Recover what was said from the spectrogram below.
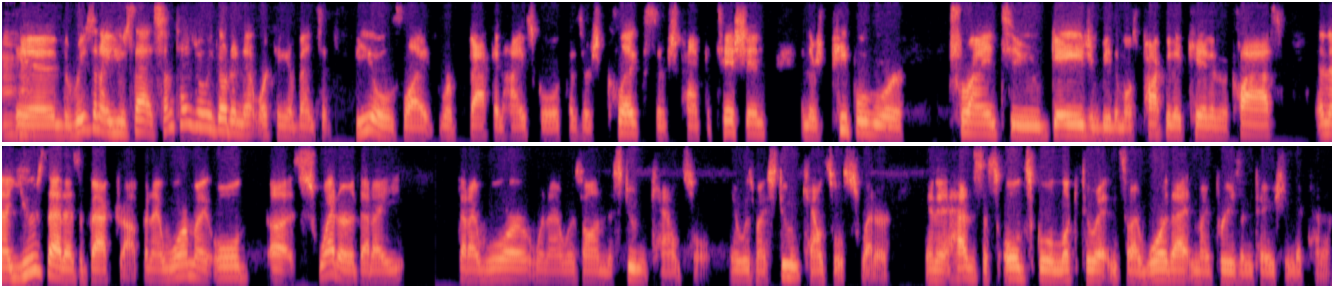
Mm-hmm. And the reason I use that sometimes when we go to networking events, it feels like we're back in high school because there's cliques, there's competition, and there's people who are trying to gauge and be the most popular kid in the class. And I use that as a backdrop. And I wore my old uh, sweater that I that I wore when I was on the student council. It was my student council sweater, and it has this old school look to it. And so I wore that in my presentation to kind of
